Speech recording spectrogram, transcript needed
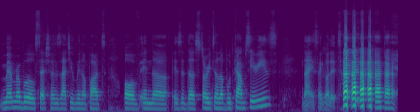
memorable sessions that you've been a part of in the, is it the Storyteller Bootcamp series? Nice, I got it.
